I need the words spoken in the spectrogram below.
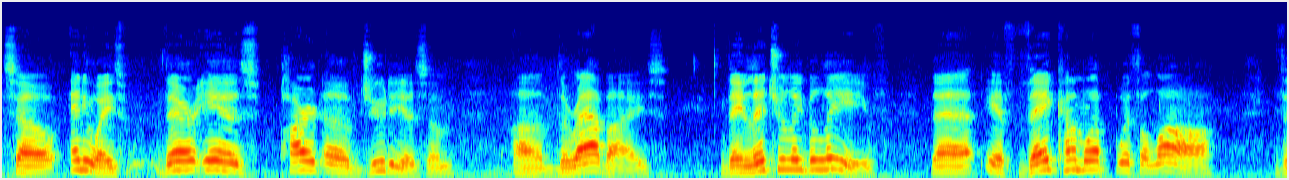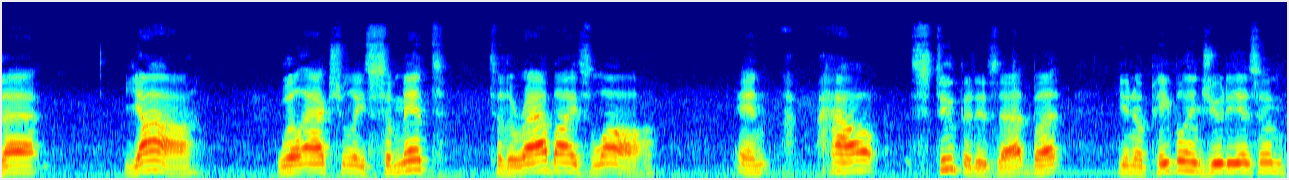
So, anyways, there is part of Judaism, um, the rabbis, They literally believe that if they come up with a law that Yah will actually submit to the rabbi's law and how stupid is that? But you know people in Judaism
